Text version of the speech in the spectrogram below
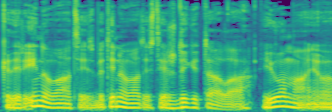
Kad ir inovācijas, bet inovācijas tieši digitālā jomā, jo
